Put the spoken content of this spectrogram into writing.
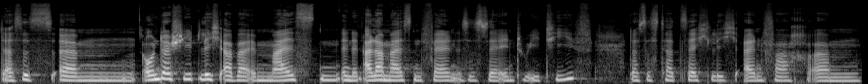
Das ist ähm, unterschiedlich, aber im meisten, in den allermeisten Fällen ist es sehr intuitiv. Das ist tatsächlich einfach, ähm,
